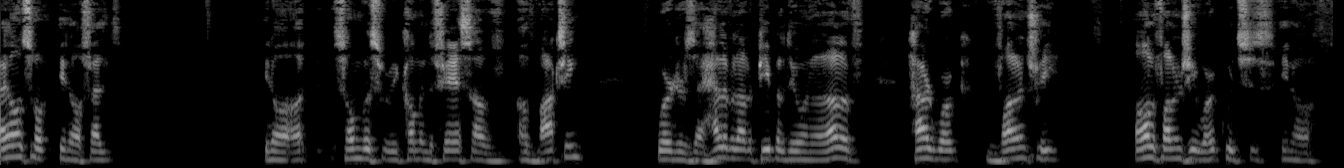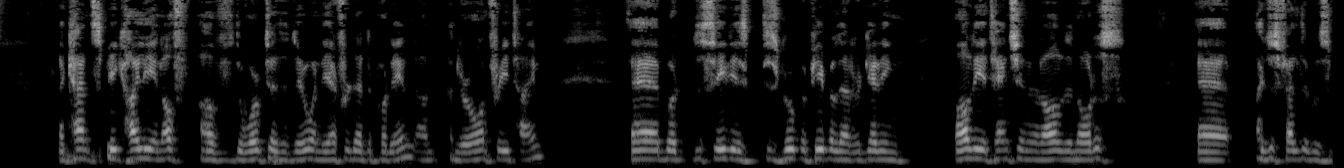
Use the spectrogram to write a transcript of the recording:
I also, you know, felt you know, uh, some of us will become in the face of, of boxing, where there's a hell of a lot of people doing a lot of hard work, voluntary, all the voluntary work, which is, you know, I can't speak highly enough of the work that they do and the effort that they put in on, on their own free time. Uh, but to see this, this group of people that are getting all the attention and all the notice, uh, I just felt it was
